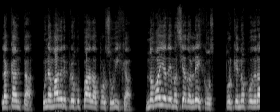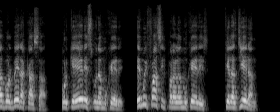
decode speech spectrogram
la canta una madre preocupada por su hija. No vayas demasiado lejos porque no podrás volver a casa porque eres una mujer. Es muy fácil para las mujeres que las hieran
